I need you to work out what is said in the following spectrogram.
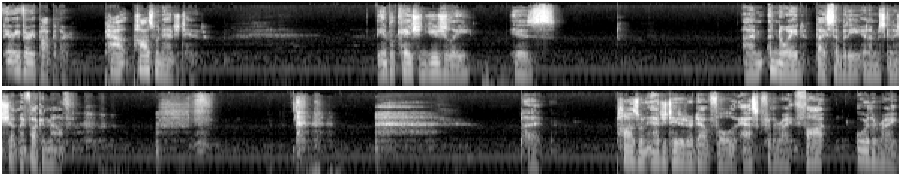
very, very popular. Pa- pause when agitated. The implication usually is I'm annoyed by somebody and I'm just going to shut my fucking mouth. but pause when agitated or doubtful and ask for the right thought or the right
